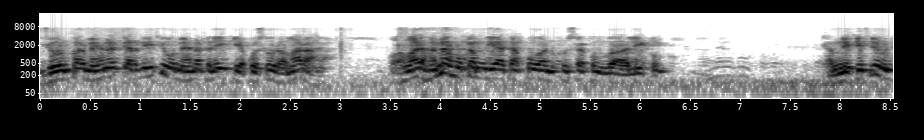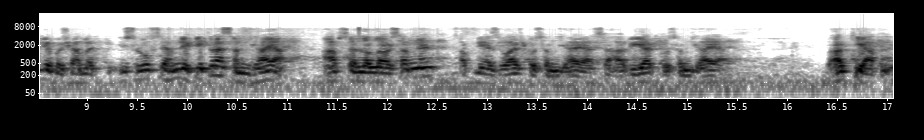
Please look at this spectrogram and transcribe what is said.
جو ان پر محنت کرنی تھی، وہ محنت نہیں کی قصور ہمارا ہے۔ اور ہمارے ہمیں حکم دیا تھا کو انفسکم و علیکم ہم نے کتنی ان کی خوشامد کی۔ اس روپ سے ہم نے کتنا سمجھایا۔ آپ صلی اللہ علیہ وسلم نے اپنے ازواج کو سمجھایا، صحابیات کو سمجھایا۔ بات کی آپ نے۔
